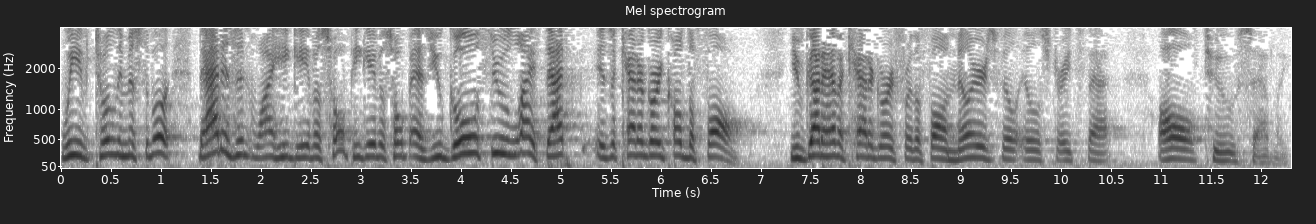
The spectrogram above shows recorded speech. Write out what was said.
We've totally missed the boat. That isn't why He gave us hope. He gave us hope as you go through life. That is a category called the fall. You've got to have a category for the fall. Marysville illustrates that all too sadly.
